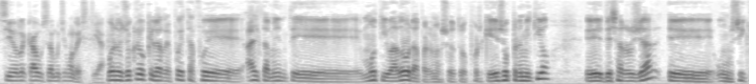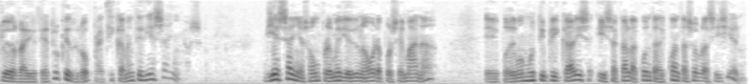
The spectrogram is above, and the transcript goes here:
si no le causa mucha molestia. Bueno, yo creo que la respuesta fue altamente motivadora para nosotros, porque eso permitió eh, desarrollar eh, un ciclo de radioteatro que duró prácticamente 10 años. 10 años a un promedio de una hora por semana, eh, podemos multiplicar y, y, sacar la cuenta de cuántas obras se hicieron.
